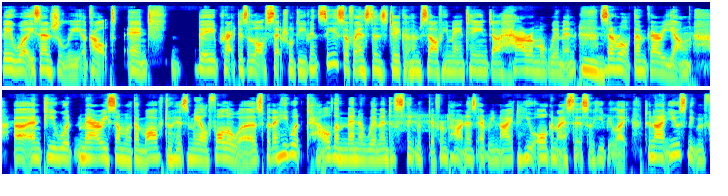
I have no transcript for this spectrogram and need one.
they were essentially a cult, and he- they practice a lot of sexual deviancy. So, for instance, Jacob himself he maintained a harem of women, several of them very young, uh, and he would marry some of them off to his male followers. But then he would tell the men and women to sleep with different partners every night, and he would organize it. So he'd be like, "Tonight you sleep with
